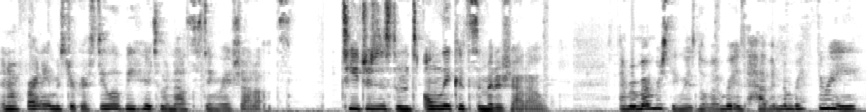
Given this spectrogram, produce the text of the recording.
And on Friday, Mr. Castillo will be here to announce the Stingray shout outs. Teachers and students only could submit a shout out. And remember, Stingrays, November is habit number three.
